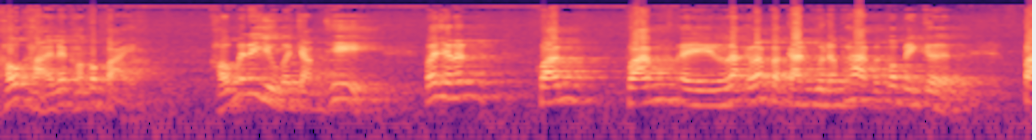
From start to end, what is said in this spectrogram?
เขาขายแล้วเขาก็ไป เขาไม่ได้อยู่ประจำที่ เพราะฉะนั้นความความไอ้รับประกันคุณภาพมันก็ไม่เกิดป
